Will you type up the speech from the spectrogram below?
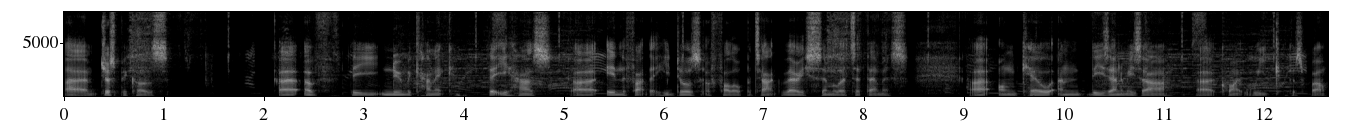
Um, just because uh, of the new mechanic that he has uh, in the fact that he does a follow-up attack very similar to Themis uh, on kill and these enemies are uh, quite weak as well.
